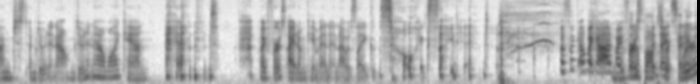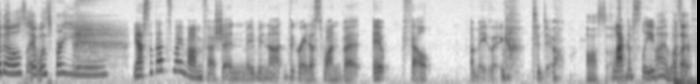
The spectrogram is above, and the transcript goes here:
I'm just, I'm doing it now. I'm doing it now while I can. And my first item came in, and I was like so excited. I was like, oh my God, my It first box midnight for anyone else. It was for you. Yeah, so that's my mom fashion. Maybe not the greatest one, but it felt amazing to do. Awesome. Lack of sleep I was love worth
